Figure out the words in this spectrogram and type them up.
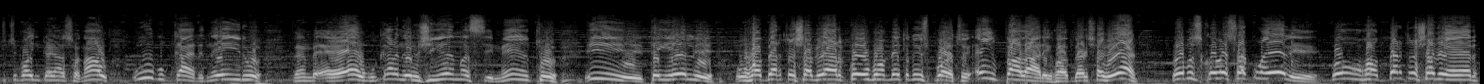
futebol internacional. Hugo Carneiro, é, Hugo Carneiro, Gian Nascimento. E tem ele, o Roberto Xavier, com o momento do esporte. Em falar em Roberto Xavier, Vamos conversar com ele, com Roberto Xavier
